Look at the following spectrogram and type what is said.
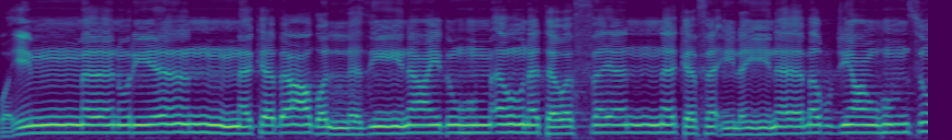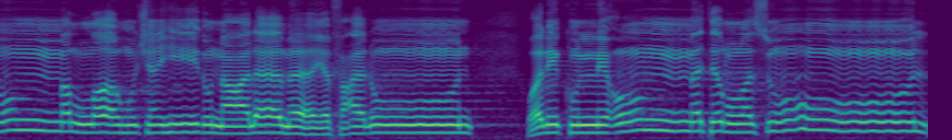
وإما نرينك بعض الذي نعدهم أو نتوفينك فإلينا مرجعهم ثم الله شهيد على ما يفعلون ولكل أمة رسول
